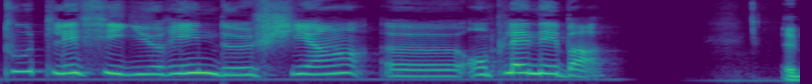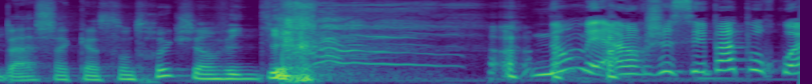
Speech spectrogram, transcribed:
toutes les figurines de chiens en plein ébat. Eh ben, chacun son truc, j'ai envie de dire. non, mais alors je sais pas pourquoi.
